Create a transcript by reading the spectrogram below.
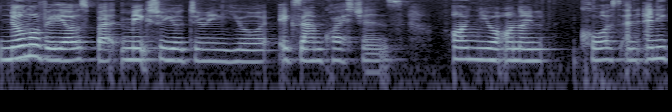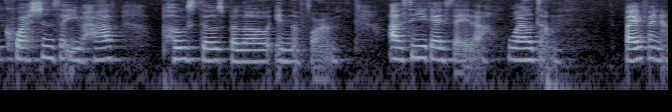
No more videos, but make sure you're doing your exam questions on your online course and any questions that you have, post those below in the forum. I'll see you guys later. Well done. Bye for now.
